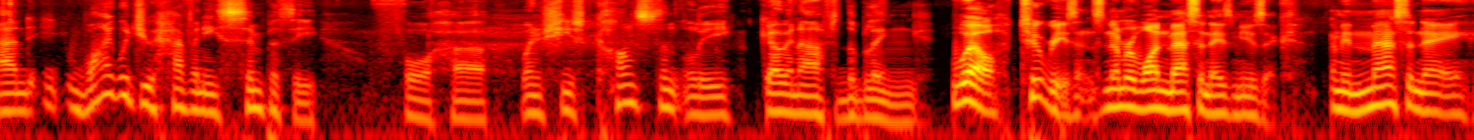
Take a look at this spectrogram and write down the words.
And why would you have any sympathy for her when she's constantly going after the bling? Well, two reasons. Number one, Massenet's music. I mean, Massenet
